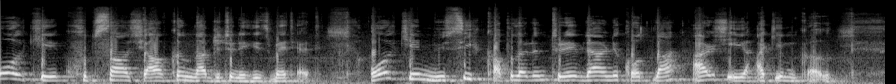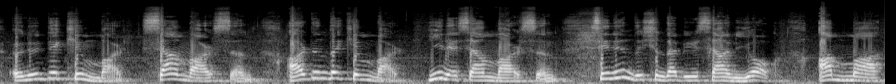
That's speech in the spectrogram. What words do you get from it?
Ol ki kutsal şavkınla bütüne hizmet et. Ol ki müsih kapıların türevlerini kodla her şeyi hakim kıl Önünde kim var? Sen varsın. Ardında kim var? Yine sen varsın. Senin dışında bir sen yok. Ama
